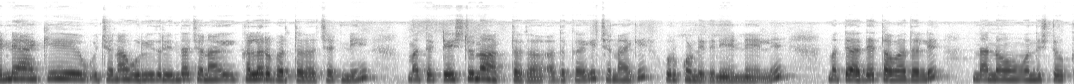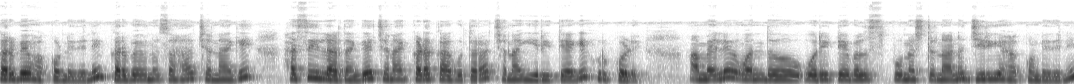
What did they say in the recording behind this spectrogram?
ಎಣ್ಣೆ ಹಾಕಿ ಚೆನ್ನಾಗಿ ಹುರಿಯೋದ್ರಿಂದ ಚೆನ್ನಾಗಿ ಕಲರ್ ಬರ್ತದೆ ಚಟ್ನಿ, ಮತ್ತು ಟೇಸ್ಟೂ ಆಗ್ತದೆ. ಅದಕ್ಕಾಗಿ ಚೆನ್ನಾಗಿ ಹುರ್ಕೊಂಡಿದ್ದೀನಿ ಎಣ್ಣೆಯಲ್ಲಿ. ಮತ್ತು ಅದೇ ತವಾದಲ್ಲಿ ನಾನು ಒಂದಿಷ್ಟು ಕರಿಬೇವು ಹಾಕ್ಕೊಂಡಿದ್ದೀನಿ. ಕರಿಬೇವೂ ಸಹ ಚೆನ್ನಾಗಿ ಹಸಿ ಇಲ್ಲಾರ್ದಂಗೆ ಚೆನ್ನಾಗಿ ಖಡಕ್ ಆಗೋ ಥರ ಚೆನ್ನಾಗಿ ಈ ರೀತಿಯಾಗಿ ಹುರ್ಕೊಳ್ಳಿ. ಆಮೇಲೆ ಒಂದು ವರಿ ಟೇಬಲ್ ಸ್ಪೂನಷ್ಟು ನಾನು ಜೀರಿಗೆ ಹಾಕ್ಕೊಂಡಿದ್ದೀನಿ.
